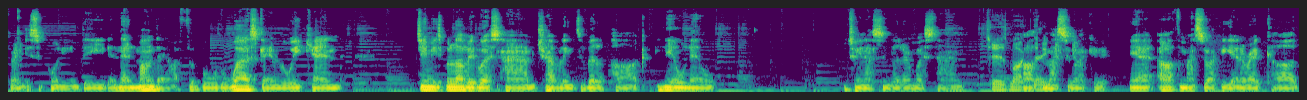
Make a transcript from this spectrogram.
Very disappointing indeed. And then Monday Night Football, the worst game of the weekend. Jimmy's beloved West Ham travelling to Villa Park, nil nil between Aston Villa and West Ham. Cheers, Mark. Arthur. Masuaku. Yeah, Arthur Masuaku getting a red card,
